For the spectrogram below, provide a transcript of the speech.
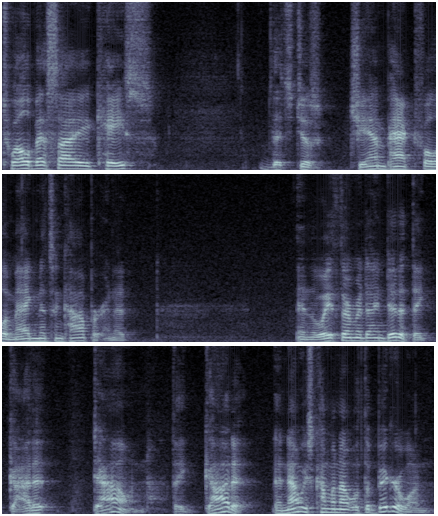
12 SI case that's just jam-packed full of magnets and copper, and it and the way Thermodyne did it, they got it down. They got it. And now he's coming out with the bigger one.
